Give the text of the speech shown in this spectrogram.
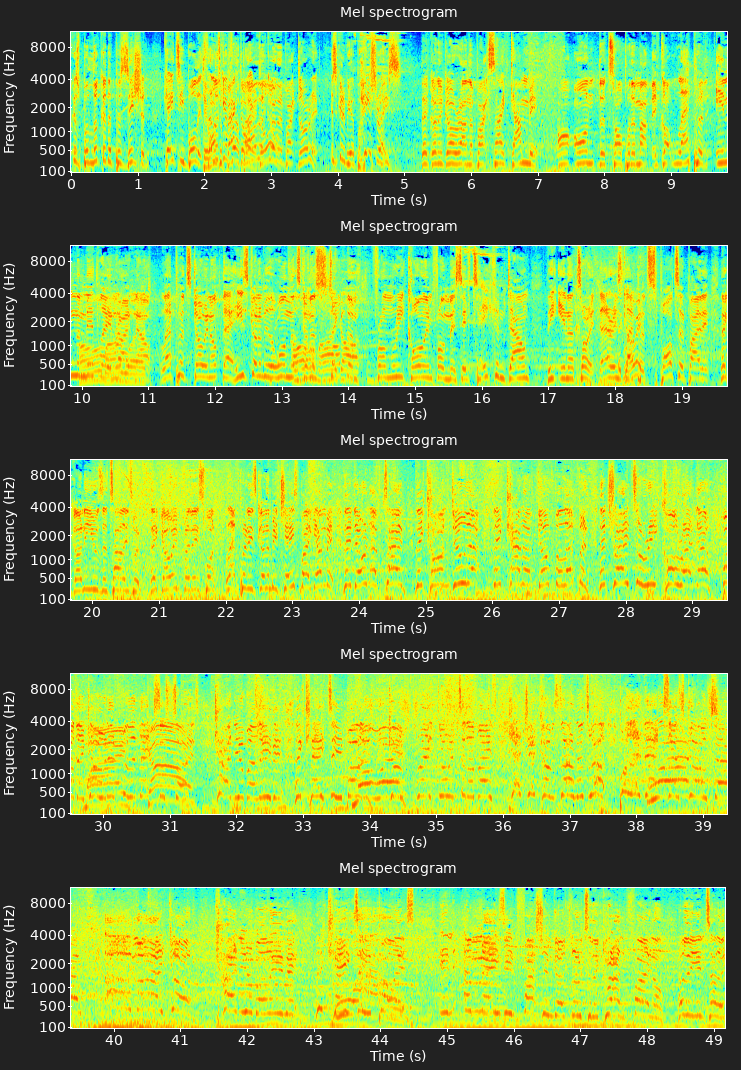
But look at the position. KT Bullets, They to looking for a backdoor it. back They're door. going to backdoor it. It's going to be a base race. They're going to go around the backside. Gambit are on the top of the map. They've got Leopard in the Oh mid lane right word. now. Leopard's going up there. He's going to be the one that's Oh going to stop God. them from recalling from this. They've taken down the inner turret. There is They're going. Leopard spotted by the. They're going to use the talisman. They're going for this one. Leopard is going to be chased by Gambit. They don't have time. They can't do that. They cannot go for Leopard. They're trying to recall right now, but Can you believe it? The KT Bullets way. go straight through into the base. Genja comes down as well, but the Nexus What? goes down. Oh my god! Can you believe it? The KT Wow. Bullies in amazing fashion go through to the grand final of the Intelligence.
